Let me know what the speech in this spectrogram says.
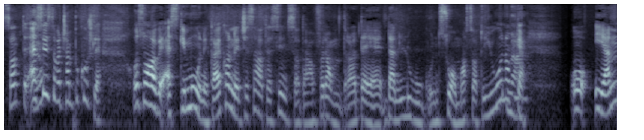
Sant? Jeg syns det var kjempekoselig. Og så har vi Eskimonika. Jeg kan ikke si at jeg syns at jeg har forandra den logoen så masse at det gjorde noe. Nei. Og igjen,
